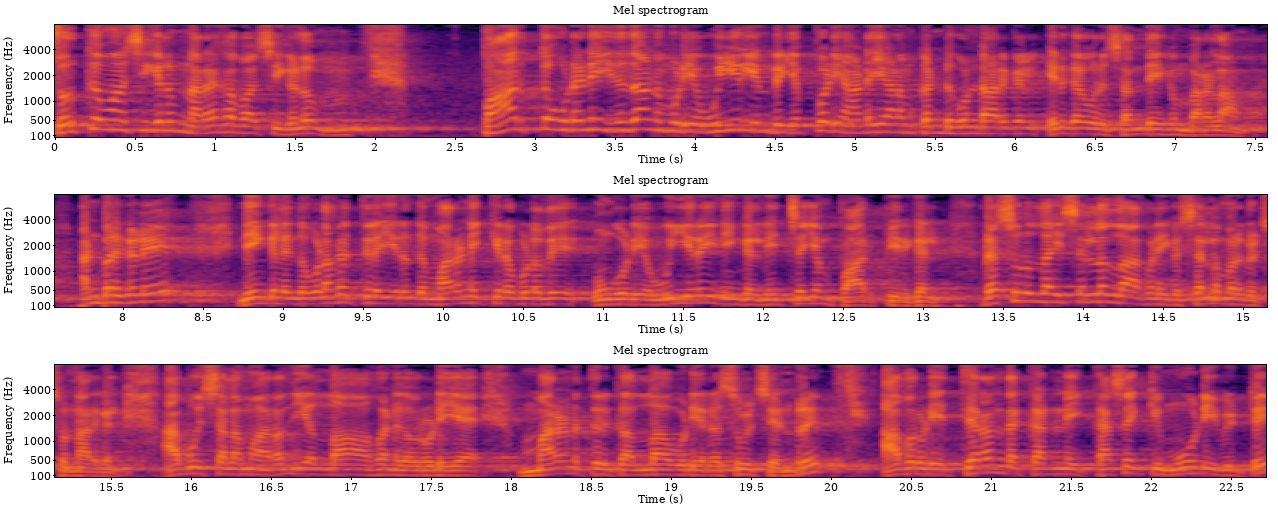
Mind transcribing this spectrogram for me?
சொர்க்கவாசிகளும் நரகவாசிகளும் பார்த்த உடனே இதுதான் நம்முடைய உயிர் என்று எப்படி அடையாளம் கண்டு கொண்டார்கள் என்கிற ஒரு சந்தேகம் வரலாம். அன்பர்களே நீங்கள் இந்த உலகத்தில் இருந்து மரணிக்கிற பொழுது உங்களுடைய உயிரை நீங்கள் நிச்சயம் பார்ப்பீர்கள். ரசூலுல்லாய் செல்லல்லாஹுடைய செல்லமர்கள் சொன்னார்கள் அபு சலமா ரதி அல்லாஹன் அவருடைய மரணத்திற்கு அல்லாஹுடைய ரசூல் சென்று அவருடைய திறந்த கண்ணை கசக்கி மூடிவிட்டு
